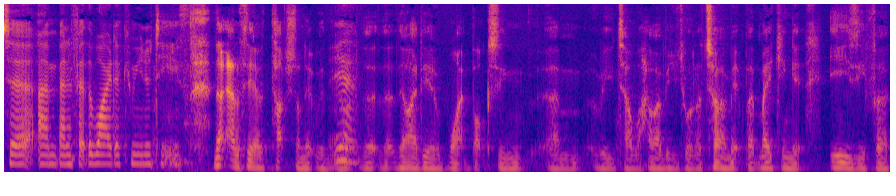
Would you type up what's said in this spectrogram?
to um, benefit the wider communities? No, Anthea touched on it with Yeah. the, the, the idea of white boxing um, retail, however you want to term it, but making it easy for,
